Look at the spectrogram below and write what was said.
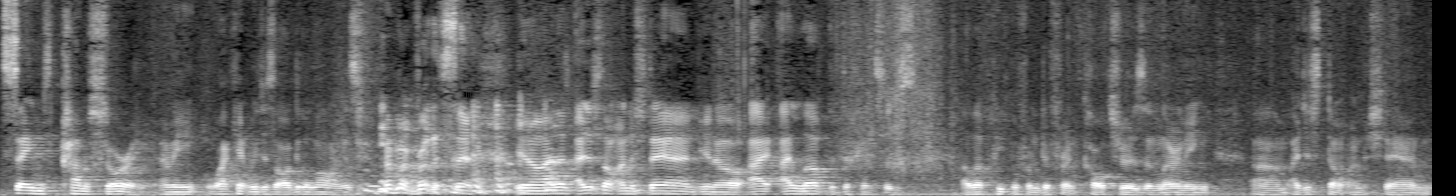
same kind of story. I mean, why can't we just all get along? As my brother said, you know, I just, I just don't understand. You know, I, I love the differences. I love people from different cultures and learning. Um, I just don't understand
